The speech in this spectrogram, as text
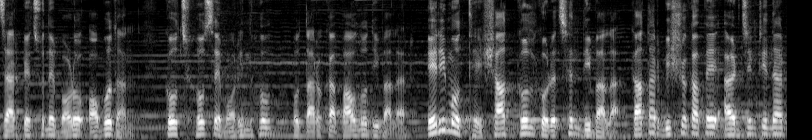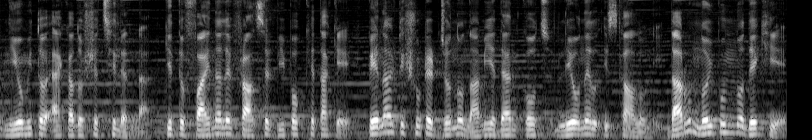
যার পেছনে বড় অবদান কোচ হোসে মরিনহো ও তারকা পাওলো দিবালার। এরই মধ্যে সাত গোল করেছেন দিবালা। কাতার বিশ্বকাপে আর্জেন্টিনার নিয়মিত একাদশে ছিলেন না। কিন্তু ফাইনালে ফ্রান্সের বিপক্ষে তাকে পেনাল্টি শুটের জন্য নামিয়ে দেন কোচ লিওনেল ইস্কালোনি দারুণ নৈপুণ্য দেখিয়ে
